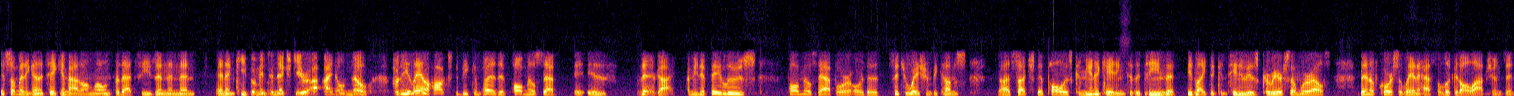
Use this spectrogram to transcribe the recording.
is somebody going to take him out on loan for that season and then and then keep him into next year? I, I don't know. For the Atlanta Hawks to be competitive, Paul Millsap is their guy. I mean, if they lose Paul Millsap or, or the situation becomes uh, such that Paul is communicating to the team that he'd like to continue his career somewhere else, then of course Atlanta has to look at all options and,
